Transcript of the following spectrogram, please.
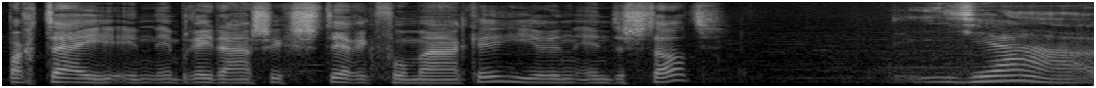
partij in, in Breda zich sterk voor maken hier in, in de stad? Ja,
